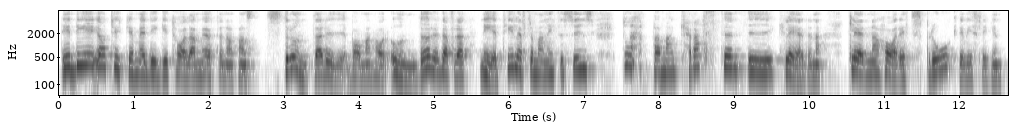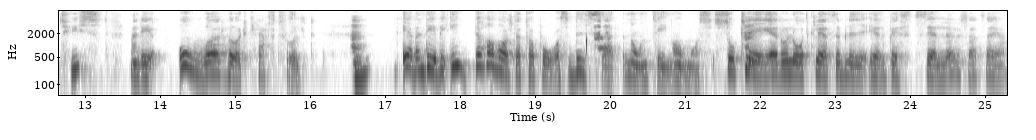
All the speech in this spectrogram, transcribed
Det är det jag tycker med digitala möten, att man struntar i vad man har under. Därför att ner till, efter man inte syns, då tappar man kraften i kläderna. Kläderna har ett språk, det är visserligen tyst, men det är oerhört kraftfullt. Mm. Även det vi inte har valt att ta på oss visar någonting om oss. Så klä er och låt klädsel bli er bestseller så att säga.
